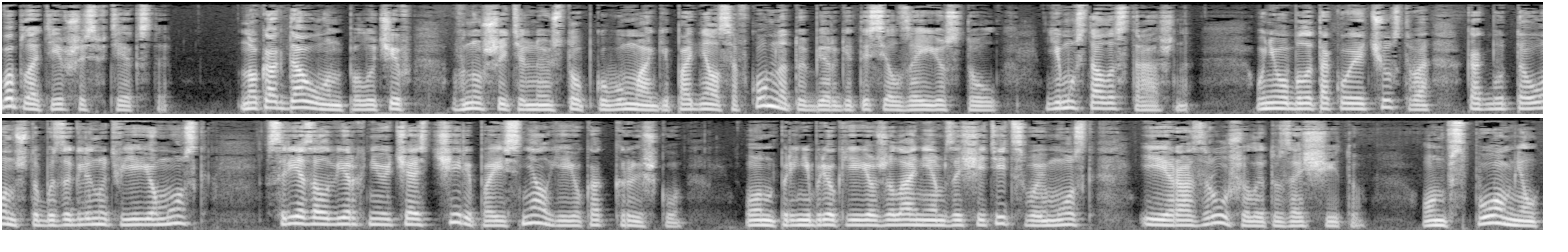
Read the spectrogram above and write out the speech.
воплотившись в тексты. Но когда он, получив внушительную стопку бумаги, поднялся в комнату Бергет и сел за ее стол, ему стало страшно. У него было такое чувство, как будто он, чтобы заглянуть в ее мозг, срезал верхнюю часть черепа и снял ее как крышку. Он пренебрег ее желанием защитить свой мозг и разрушил эту защиту. Он вспомнил,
